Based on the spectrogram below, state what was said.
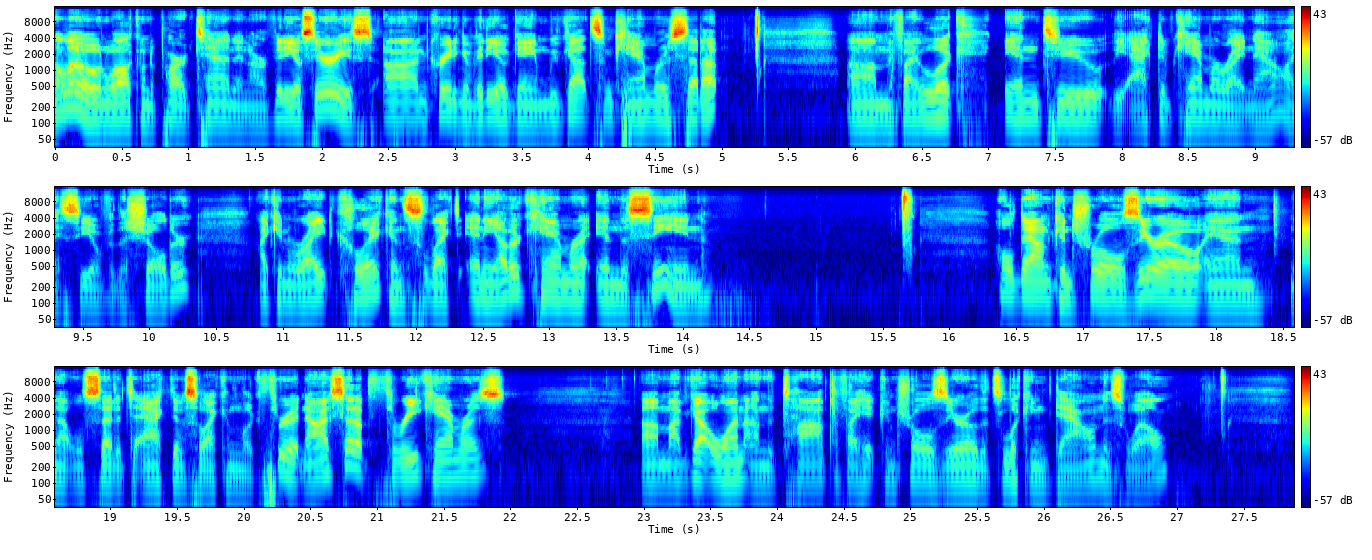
Hello and welcome to part 10 in our video series on creating a video game. We've got some cameras set up. Um, if I look into the active camera right now, I see over the shoulder. I can right click and select any other camera in the scene. Hold down control 0 and that will set it to active so I can look through it. Now I've set up three cameras. Um, I've got one on the top if I hit control 0 that's looking down as well.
